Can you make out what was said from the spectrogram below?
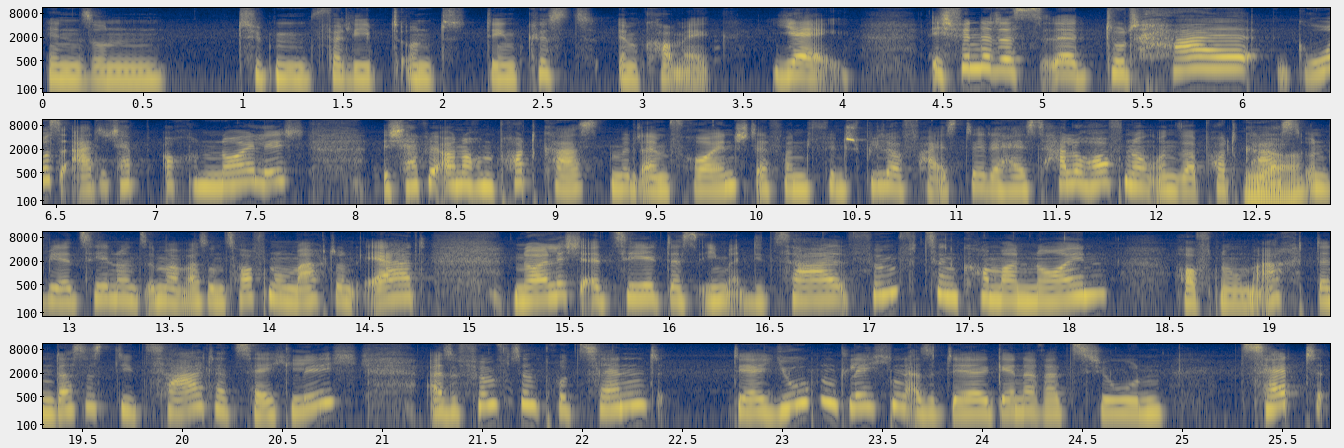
in so ein Typen verliebt und den küsst im Comic. Yay. Ich finde das äh, total großartig. Ich habe auch neulich, ich habe ja auch noch einen Podcast mit einem Freund, Stefan Finn Spielhoff heißt der, der heißt Hallo Hoffnung, unser Podcast. Ja. Und wir erzählen uns immer, was uns Hoffnung macht. Und er hat neulich erzählt, dass ihm die Zahl 15,9 Hoffnung macht. Denn das ist die Zahl tatsächlich. Also 15 Prozent der Jugendlichen, also der Generation Z,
